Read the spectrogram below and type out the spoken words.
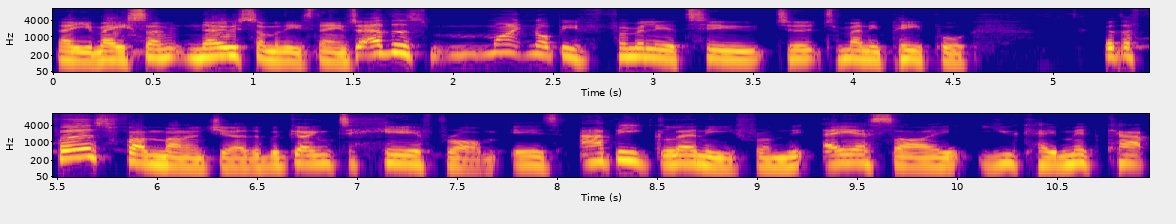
Now, you may some, know some of these names, others might not be familiar to, to, to many people. But the first fund manager that we're going to hear from is Abby Glennie from the ASI UK Midcap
